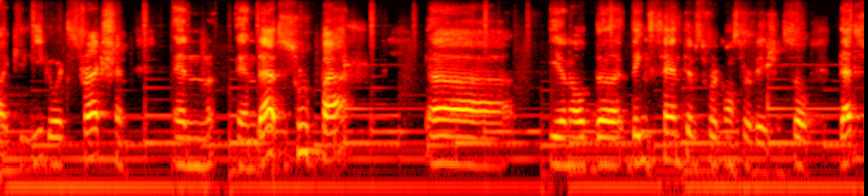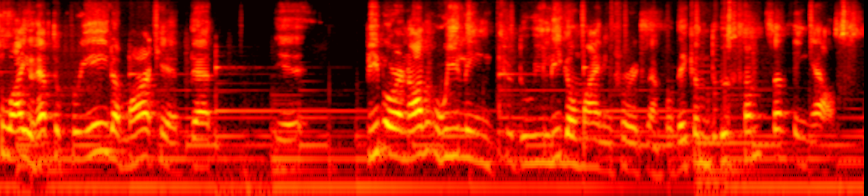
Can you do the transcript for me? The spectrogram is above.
like illegal extraction and and that surpass uh, you know the the incentives for conservation so that's why you have to create a market that people are not willing to do illegal mining for example they can do some something else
